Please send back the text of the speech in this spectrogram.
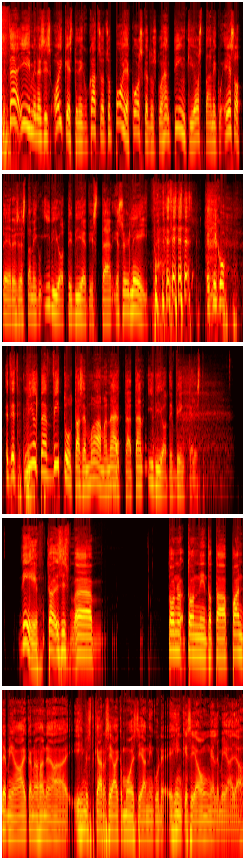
ja tämä ihminen siis oikeasti niinku katsoo, että se on pohjakosketus, kun hän tinki jostain niinku esoteerisesta niinku idioottidietistään ja söi leipää. et niinku, et, et, miltä vitulta se maailma näyttää tämän idiootin vinkkelistä? Niin, to, siis äh, ton, ton niin, tota, pandemia-aikana hän, äh, ihmiset kärsi aikamoisia niin kuin, henkisiä ongelmia ja,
